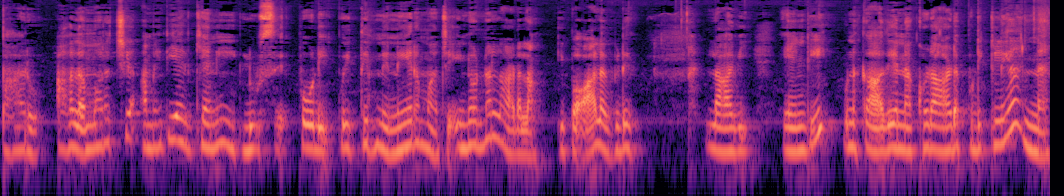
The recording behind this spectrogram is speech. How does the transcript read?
பாரு அவளை முறைச்சி அமைதியாக இருக்கியானே லூஸு போடி போய் தின்னு நேரமாச்சு. இன்னொரு நாள் ஆடலாம். இப்போ ஆளை விடு. லாவி ஏண்டி உனக்கு அது என்ன? கூட ஆட பிடிக்கலையா என்ன?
